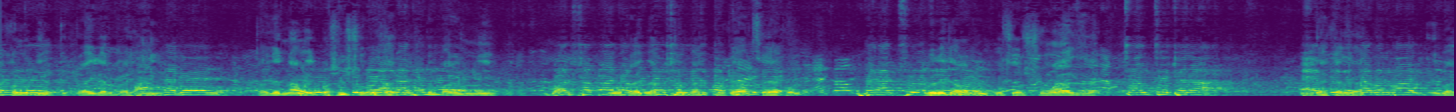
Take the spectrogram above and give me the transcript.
এখনও মণ্ডলী, টাইগার বাহিনী তাদের নামের পাশে সুবিচার করতে পারেননি। সংঘের আছে এখন। ঘুরে। দাঁড়ানোর প্রচুর সময় আছে। দেখা যাক। এবার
